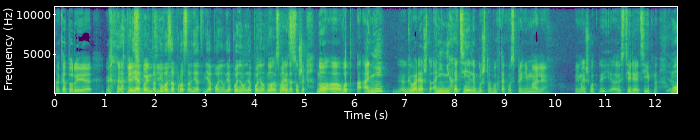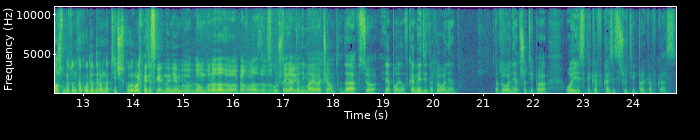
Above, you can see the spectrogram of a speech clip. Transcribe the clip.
которые опять нет, же бандиты. такого запроса нет. Я понял, я понял, я понял. Но смотри, да, слушай, но вот а, они говорят, что они не хотели бы, чтобы их так воспринимали. Понимаешь, вот э, стереотипно. Я... Может быть, он какую-то драматическую роль хотел сказать, но не дом бородатого кавказа. Слушай, я понимаю, о чем ты. Да, все, я понял. В комедии такого нет. Такого нет, что типа, ой, если ты кавказец, шути про Кавказ.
